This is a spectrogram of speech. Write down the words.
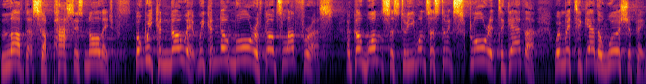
love that surpasses knowledge. But we can know it. We can know more of God's love for us. And God wants us to. He wants us to explore it together when we're together worshiping.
